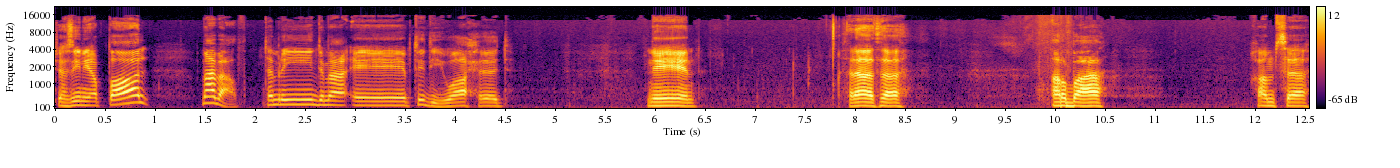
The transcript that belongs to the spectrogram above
جاهزين يا أبطال؟ مع بعض. تمرين جماعة ابتدي. واحد اثنين ثلاثة أربعة خمسة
